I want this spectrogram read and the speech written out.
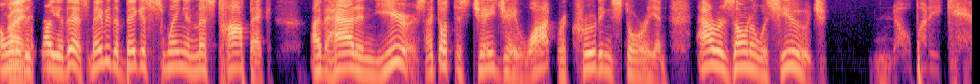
I wanted Right. to tell you this maybe the biggest swing and miss topic I've had in years. I thought this JJ Watt recruiting story in Arizona was huge. Nobody cared.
